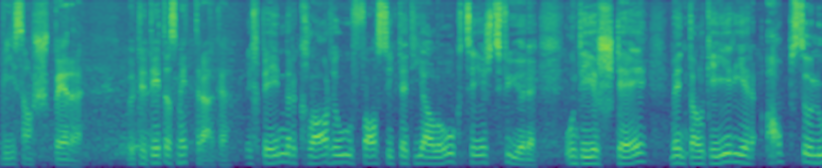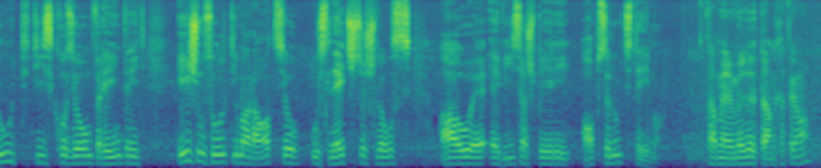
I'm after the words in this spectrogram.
Visa sperren. Würdet ihr das mittragen? Ich bin immer klar der Auffassung, den Dialog zuerst zu führen. Und erst dann, wenn die Algerier absolut die Diskussion verhindern, ist aus Ultima Ratio, aus letzter Schluss, auch eine Visasperre absolutes Thema. Daniel Müller, danke vielmals.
